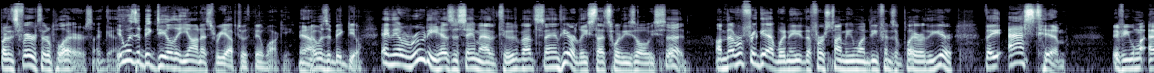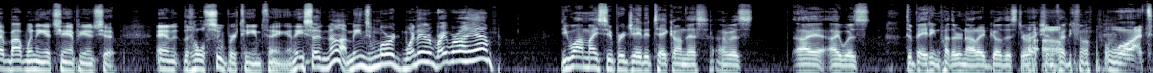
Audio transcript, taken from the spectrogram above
But it's fair to the players, I guess. It was a big deal that Giannis re-upped with Milwaukee. Yeah. That was a big deal. And you know, Rudy has the same attitude about staying here. At least that's what he's always said. I'll never forget when he the first time he won Defensive Player of the Year. They asked him if he wa- about winning a championship and the whole super team thing, and he said, "No, it means more winning right where I am." Do you want my super jaded take on this? I was, I, I was debating whether or not I'd go this direction. Uh-oh. But you know, What?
